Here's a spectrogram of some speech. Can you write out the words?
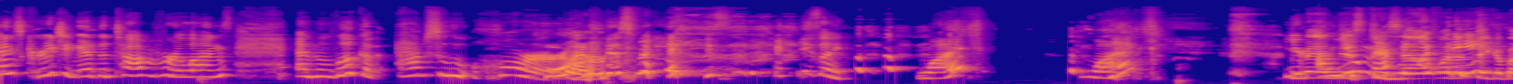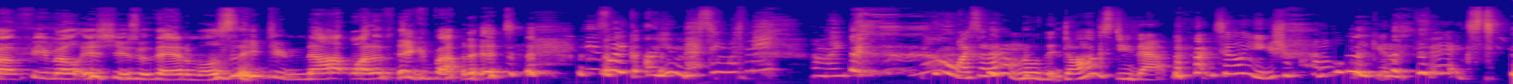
and screeching at the top of her lungs and the look of absolute horror, on his face. He's like, what? What? You're, Men you just do not want to think about female issues with animals. They do not want to think about it. He's like, Are you messing with me? I'm like, No. I said, I don't know that dogs do that, but I'm telling you, you should probably get them fixed.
